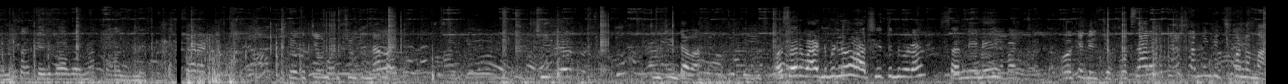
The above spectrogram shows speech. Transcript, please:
ఎంత తిరగాలన్నా కాదు మీకు. కూర్చుంటుందా? కూర్చుంటావా ఒకసారి వాటిని పిల్లలు హర్షిత్ని కూడా సన్నీని. ఓకే నిల్చో. ఒకసారి సన్నింగ్ ఇచ్చుకోండి అమ్మా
